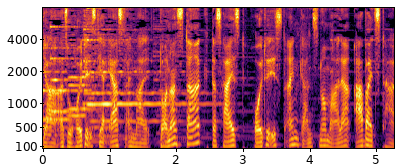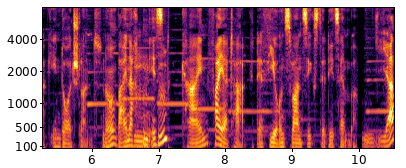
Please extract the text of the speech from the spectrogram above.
Ja, also heute ist ja erst einmal Donnerstag, das heißt, heute ist ein ganz normaler Arbeitstag in Deutschland. Ne? Weihnachten ist kein Feiertag, der 24. Dezember. 呀，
